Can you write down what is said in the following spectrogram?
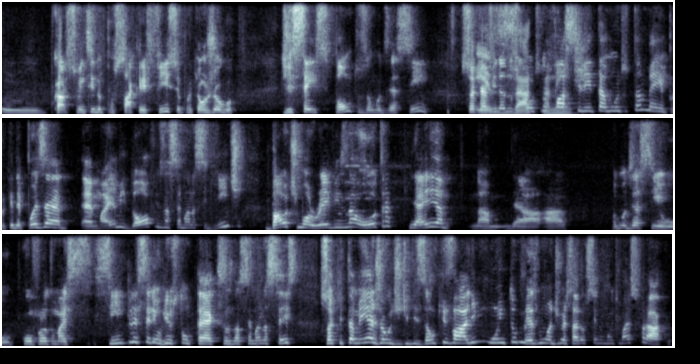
o Carson Wentz indo pro sacrifício, porque é um jogo de seis pontos, vamos dizer assim. Só que a vida dos pontos não facilita muito também, porque depois é, é, Miami Dolphins na semana seguinte, Baltimore Ravens na outra, e aí a, a, a, vamos dizer assim, o confronto mais simples seria o Houston Texans na semana 6, só que também é jogo de divisão que vale muito, mesmo um adversário sendo muito mais fraco.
